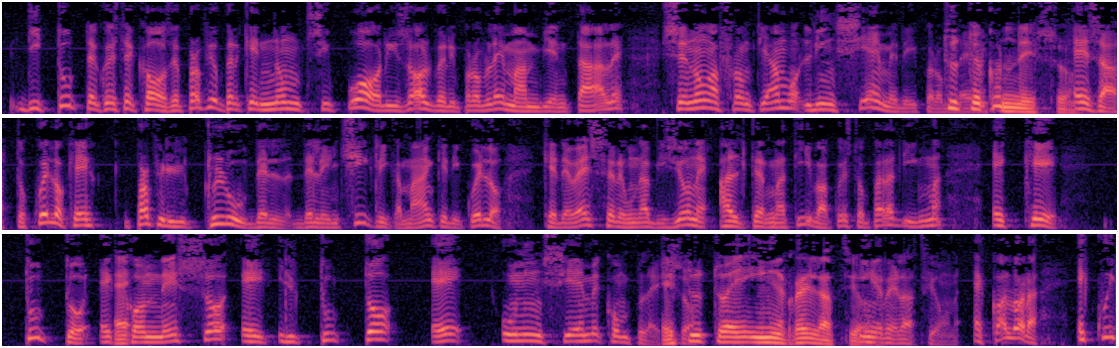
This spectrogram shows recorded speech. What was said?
di tutte queste cose, proprio perché non si può risolvere il problema ambientale se non affrontiamo l'insieme dei problemi. Tutto è connesso. Esatto, quello che è proprio il clou del, dell'enciclica, ma anche di quello che deve essere una visione alternativa a questo paradigma, è che tutto è eh. connesso e il tutto è un insieme complesso. E tutto è in relazione. In relazione. Ecco, allora è qui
